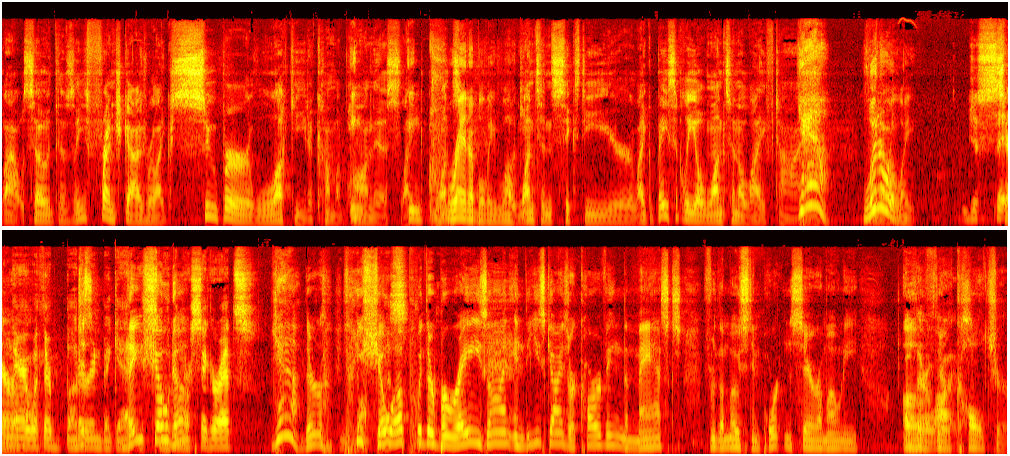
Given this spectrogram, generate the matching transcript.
Wow, so those, these French guys were like super lucky to come upon this, like once- Incredibly a lucky. once in sixty year, like basically a once in a lifetime. yeah, literally. Just sitting there with their butter Just- and baguette. they showed smoking up. Their cigarettes. Yeah, they're they show up with their berets on, and these guys are carving the masks for the most important ceremony of, Of their, their culture.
